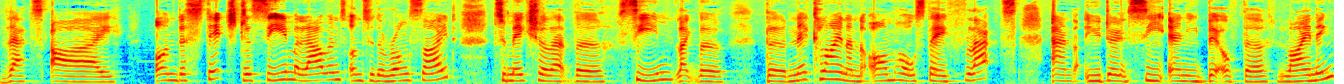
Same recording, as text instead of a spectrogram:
That I understitched the seam allowance onto the wrong side to make sure that the seam, like the the neckline and the armhole stay flat and you don't see any bit of the lining.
